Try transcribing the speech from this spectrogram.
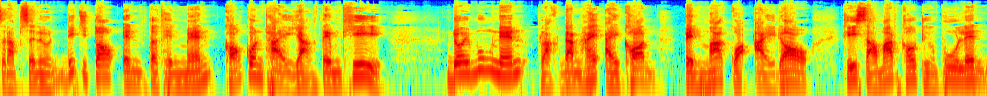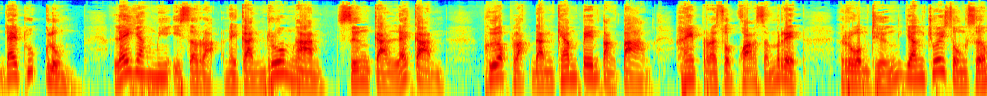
สนับสนุนดิจิตอลเอนเตอร์เทนเมนต์ของคนไทยอย่างเต็มที่ โดยมุ่งเน้นผลักดันให้ไอคอนเป็นมากกว่าไอดอล ที่สามารถเข้าถึงผู้เล่นได้ทุกกลุ่ม และยังมีอิสระในการร่วมงาน ซึ่งกันและกัน เพื่อผลักดันแคมเปญต่างๆ ให้ประสบความสำเร็จ รวมถึงยังช่วยส่งเสริม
